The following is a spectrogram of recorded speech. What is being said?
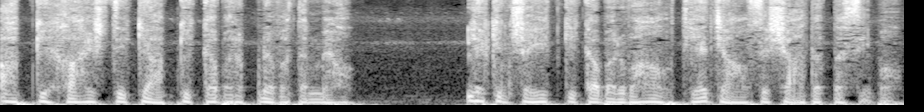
आपकी ख्वाहिश थी कि आपकी कब्र अपने वतन में हो। लेकिन शहीद की कब्र वहाँ होती है जहाँ उसे शहादत नसीब हो।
